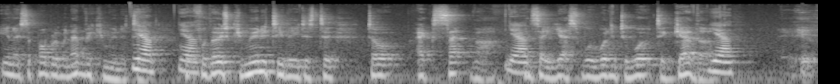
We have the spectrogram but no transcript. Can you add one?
you know, it's a problem in every community. Yeah, yeah. But for those community leaders to to accept that Yeah. and say yes, we're willing to work together. Yeah, it-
